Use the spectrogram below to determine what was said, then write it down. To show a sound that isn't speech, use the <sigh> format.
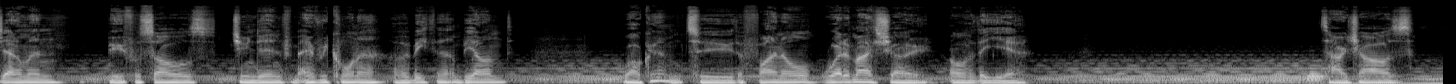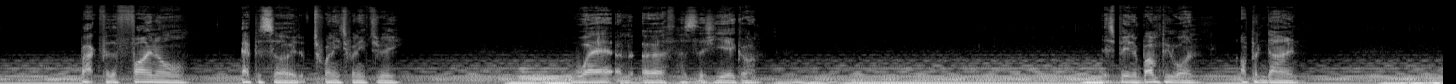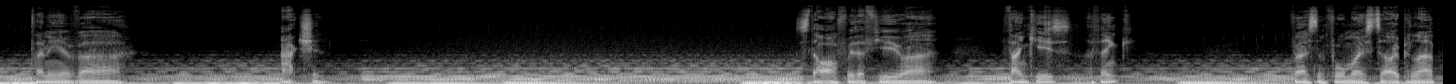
Gentlemen, beautiful souls tuned in from every corner of Ibiza and beyond. Welcome to the final word of mouth show of the year. It's Harry Charles back for the final episode of 2023. Where on earth has this year gone? It's been a bumpy one, up and down. Plenty of uh, action. Start off with a few uh, thank yous, I think. First and foremost to Open Lab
